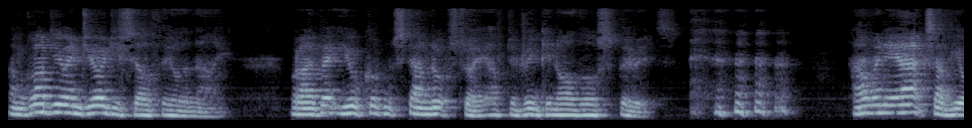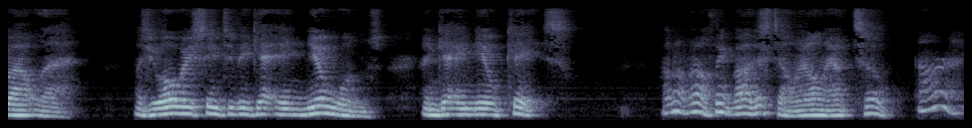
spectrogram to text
I'm glad you enjoyed yourself the other night, but I bet you couldn't stand up straight after drinking all those spirits. How many acts have you out there? As you always seem to be getting new ones and getting new kits. I don't know, I think by this time we only had two. All right.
